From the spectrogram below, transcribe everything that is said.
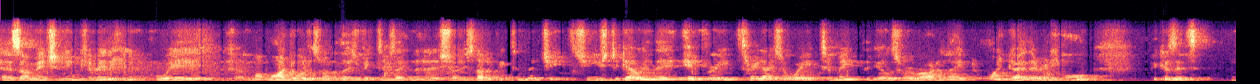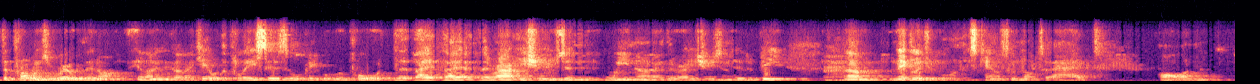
as I mentioned in committee, where my, my daughter's one of those victims, she's not a victim, but she, she used to go in there every three days a week to meet the girls for a ride and they won't go there anymore because it's, the problems are real, they're not, you know, I don't care what the police says or people report, that they, they, there are issues and we know there are issues and it'd be um, negligible on this council not to act on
